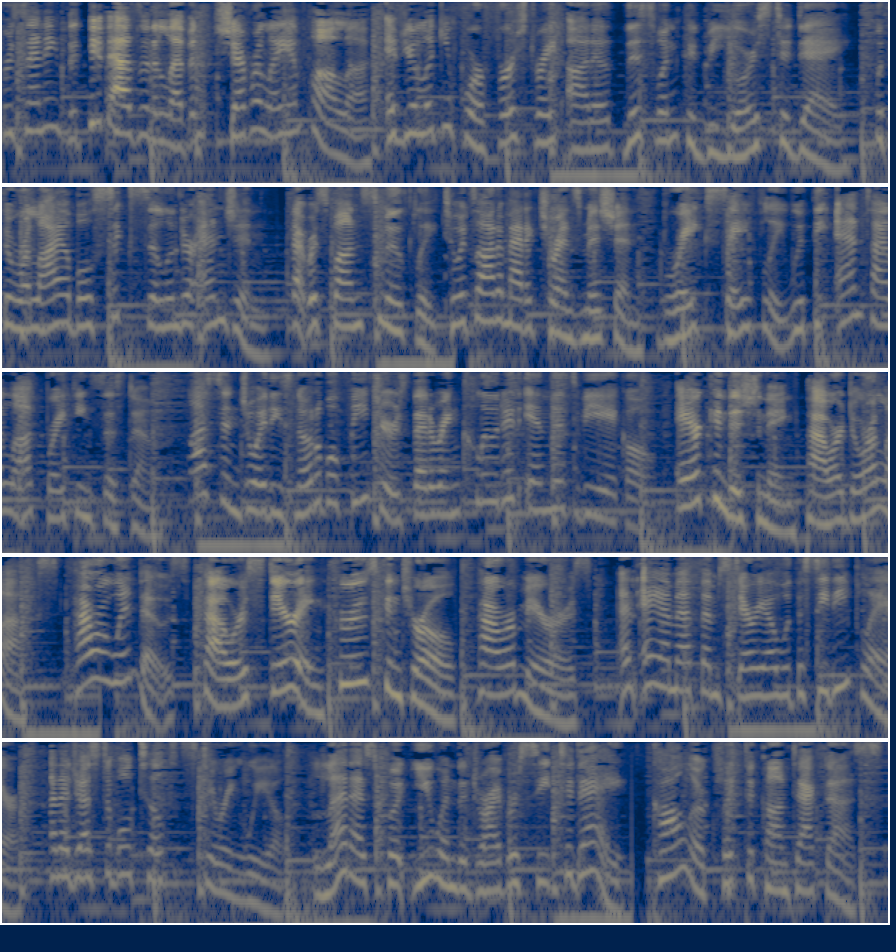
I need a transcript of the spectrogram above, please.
Presenting the 2011 Chevrolet Impala. If you're looking for a first-rate auto, this one could be yours today. With a reliable six-cylinder engine that responds smoothly to its automatic transmission, brakes safely with the anti-lock braking system. Plus, enjoy these notable features that are included in this vehicle. Air conditioning, power door locks, power windows, power steering, cruise control, power mirrors, an AM FM stereo with a CD player, an adjustable tilt steering wheel. Let us put you in the driver's seat today. Call or click to contact us.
